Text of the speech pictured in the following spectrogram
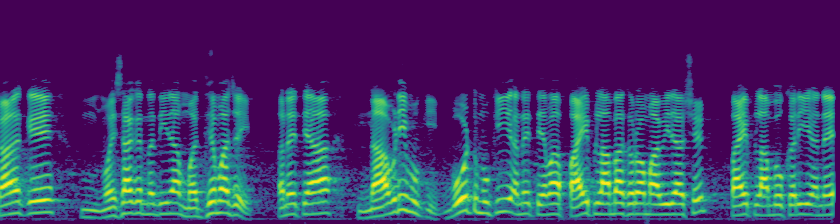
કારણ કે મહીસાગર નદીના મધ્યમાં જઈ અને ત્યાં નાવડી મૂકી, બોટ મૂકી અને તેમાં પાઇપ લાંબા કરવામાં આવી રહ્યા છે. પાઇપ લાંબો કરી અને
